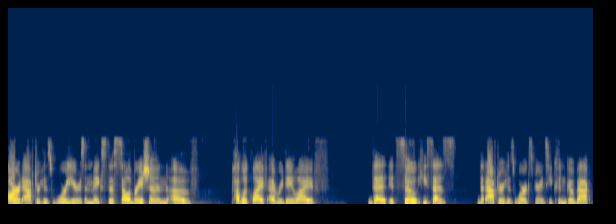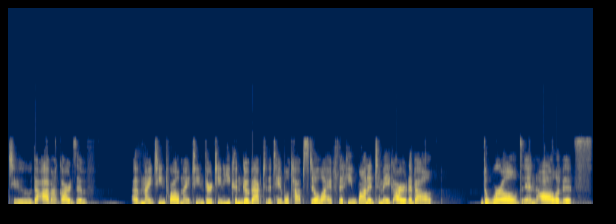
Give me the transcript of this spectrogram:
art after his war years and makes this celebration of public life everyday life that it's so he says that after his war experience he couldn't go back to the avant-gardes of of 1912 1913 he couldn't go back to the tabletop still life that he wanted to make art about the world and all of its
